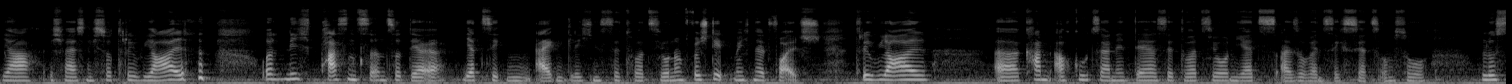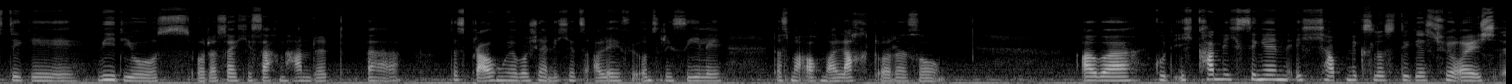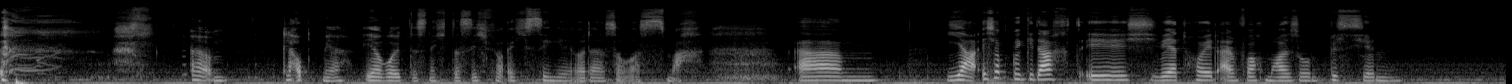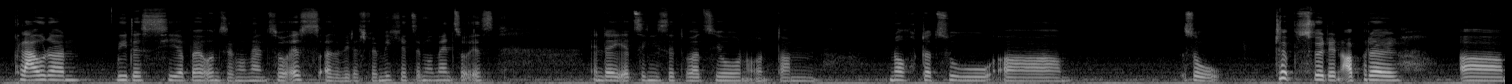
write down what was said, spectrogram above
ja, ich weiß nicht, so trivial und nicht passend sind zu der jetzigen eigentlichen Situation. Und versteht mich nicht falsch. Trivial äh, kann auch gut sein in der Situation jetzt, also wenn es sich jetzt um so lustige Videos oder solche Sachen handelt. Äh, das brauchen wir wahrscheinlich jetzt alle für unsere Seele, dass man auch mal lacht oder so. Aber gut, ich kann nicht singen, ich habe nichts Lustiges für euch. ähm, glaubt mir, ihr wollt es nicht, dass ich für euch singe oder sowas mache. Ähm, ja, ich habe mir gedacht, ich werde heute einfach mal so ein bisschen plaudern wie das hier bei uns im Moment so ist, also wie das für mich jetzt im Moment so ist in der jetzigen Situation und dann noch dazu äh, so Tipps für den April, äh,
